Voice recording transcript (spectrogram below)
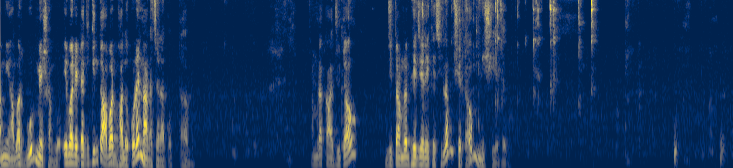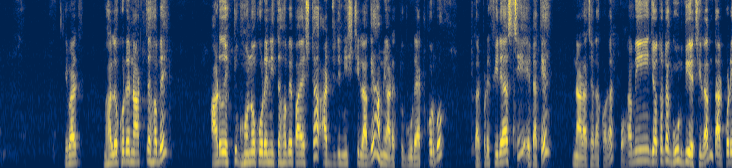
আমি আবার গুড় মেশাবো। এবার এটাকে কিন্তু আবার ভালো করে নাড়াচাড়া করতে হবে। আমরা কাজুটাও যেটা আমরা ভেজে রেখেছিলাম সেটাও মিশিয়ে দেব। এবার ভালো করে নাড়তে হবে। আরও একটু ঘন করে নিতে হবে পায়েসটা, আর যদি মিষ্টি লাগে আমি আর একটু গুড় অ্যাড করব। তারপরে ফিরে আসছি, এটাকে নাড়াচাড়া করার পর। আমি যতটা গুড় দিয়েছিলাম, তারপরে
